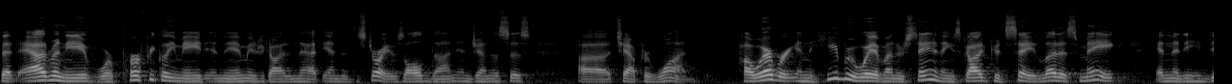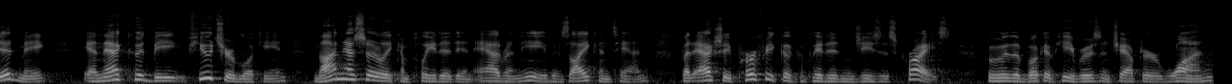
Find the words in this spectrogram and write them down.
that Adam and Eve were perfectly made in the image of God, and that ended the story. It was all done in Genesis uh, chapter 1. However, in the Hebrew way of understanding things, God could say, Let us make, and that He did make, and that could be future looking, not necessarily completed in Adam and Eve, as I contend, but actually perfectly completed in Jesus Christ, who the book of Hebrews in chapter 1,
